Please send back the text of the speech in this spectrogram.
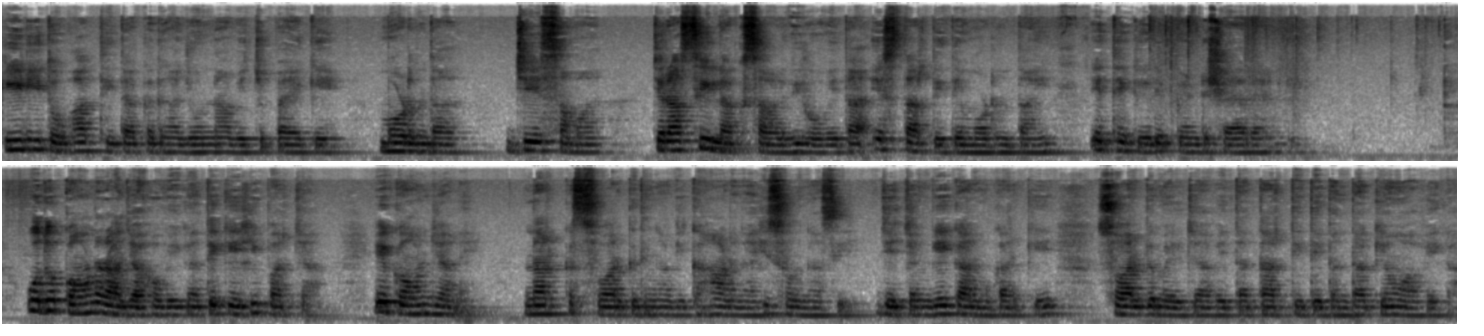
ਕੀੜੀ ਤੋਂ ਹਾਥੀ ਤੱਕ ਦੀਆਂ ਜੋਨਾਂ ਵਿੱਚ ਪੈ ਕੇ ਮੁੜਨ ਦਾ ਜੇ ਸਮਾਂ 84 ਲੱਖ ਸਾਲ ਵੀ ਹੋਵੇ ਤਾਂ ਇਸ ਧਰਤੀ ਤੇ ਮੁੜਨ ਤਾਈਂ ਇੱਥੇ ਕਿਹੜੇ ਪਿੰਡ ਸ਼ਹਿਰ ਰਹਿਣਗੇ? ਉਦੋਂ ਕੌਣ ਰਾਜਾ ਹੋਵੇਗਾ ਤੇ ਕਿਹੀ ਪਰਚਾ ਇਹ ਕੌਣ ਜਾਣੇ? ਨਰਕ ਸਵਰਗ ਦੀਆਂ ਵੀ ਕਹਾਣੀਆਂ ਹੀ ਸੁਣੀਆਂ ਸੀ। ਜੇ ਚੰਗੇ ਕਰਮ ਕਰਕੇ ਸਵਰਗ ਮਿਲ ਜਾਵੇ ਤਾਂ ਧਰਤੀ ਤੇ ਬੰਦਾ ਕਿਉਂ ਆਵੇਗਾ?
